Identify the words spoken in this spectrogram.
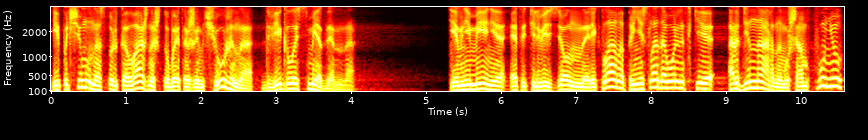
и почему настолько важно, чтобы эта жемчужина двигалась медленно. Тем не менее, эта телевизионная реклама принесла довольно-таки ординарному шампуню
